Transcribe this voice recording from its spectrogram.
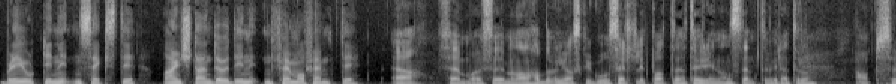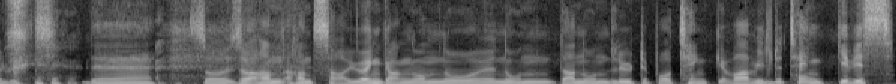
Ble gjort i 1960. Einstein døde i 1955. Ja, fem år før, men han hadde vel ganske god selvtillit på at teorien hans stemte, vil jeg tro. Absolutt. Det, så så han, han sa jo en gang om noe, noen, da noen lurte på tenk, Hva vil du tenke hvis,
